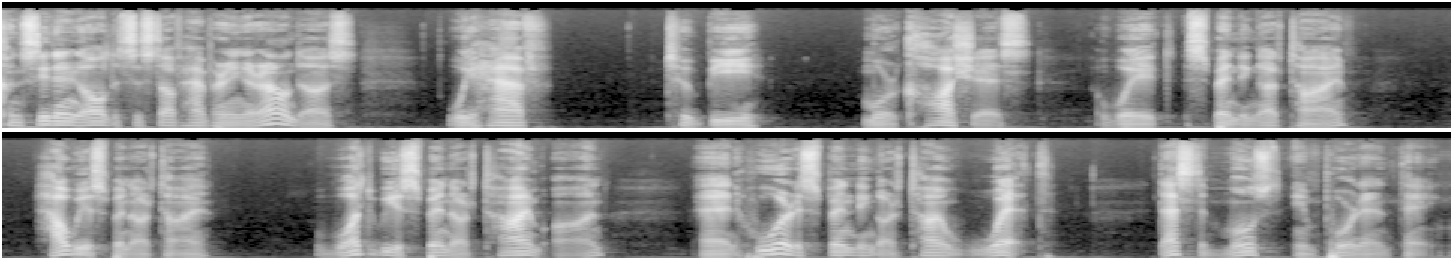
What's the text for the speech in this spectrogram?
considering all this stuff happening around us, we have to be more cautious with spending our time, how we spend our time, what we spend our time on, and who are spending our time with. That's the most important thing.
